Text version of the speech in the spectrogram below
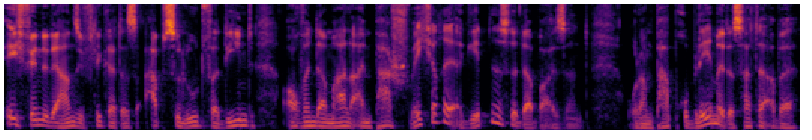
Ich finde, der Hansi Flick hat das absolut verdient, auch wenn da mal ein paar schwächere Ergebnisse dabei sind oder ein paar Probleme. Das hatte aber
